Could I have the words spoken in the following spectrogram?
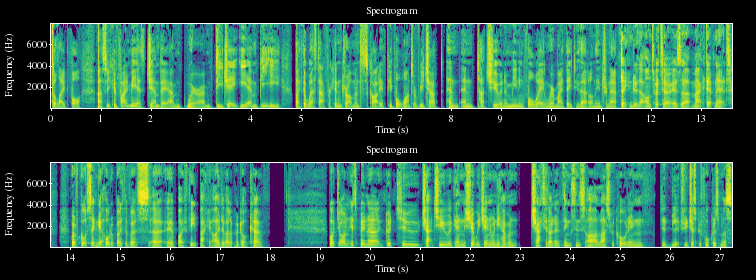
delightful. Uh, so you can find me as Djembe. I'm where I'm DJ EMBE, like the West African drum. And Scott, if people want to reach out and, and touch you in a meaningful way, where might they do that on the internet? They can do that on Twitter is uh, MacDevNet. Or, of course, they can get hold of both of us uh, by feedback at iDeveloper.co. Well, John, it's been uh, good to chat to you again this year. We genuinely haven't chatted, I don't think, since our last recording literally just before Christmas.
